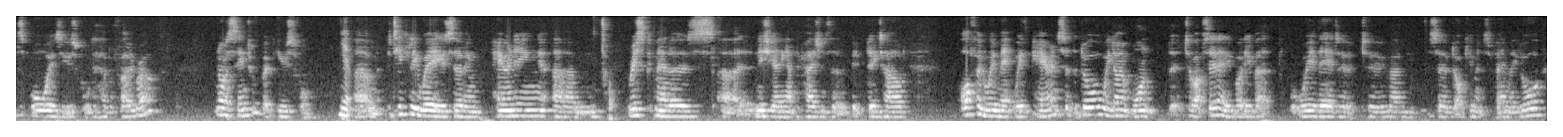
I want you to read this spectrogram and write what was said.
It's always useful to have a photograph. Not essential, but useful. Yep. Um, particularly where you're serving parenting, um, risk matters, uh, initiating applications that are a bit detailed. Often we're met with parents at the door. We don't want to upset anybody, but we're there to, to um, serve documents, family law.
